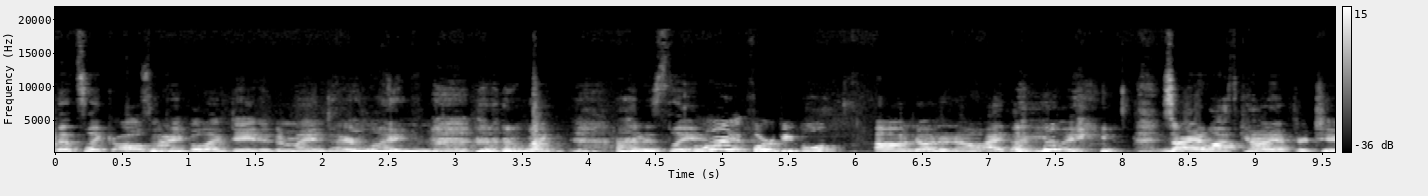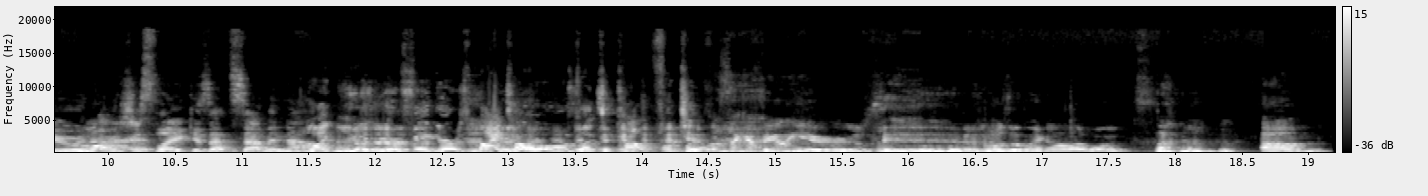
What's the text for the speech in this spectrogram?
That's like all the people I've dated in my entire life. like, honestly. what? Four people? Oh, no, no, no. I thought you, like. Sorry, I lost count after two, and I was just like, is that seven now? like use your fingers, my toes. Let's count for It was like a few years. it wasn't like all at once. Um,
